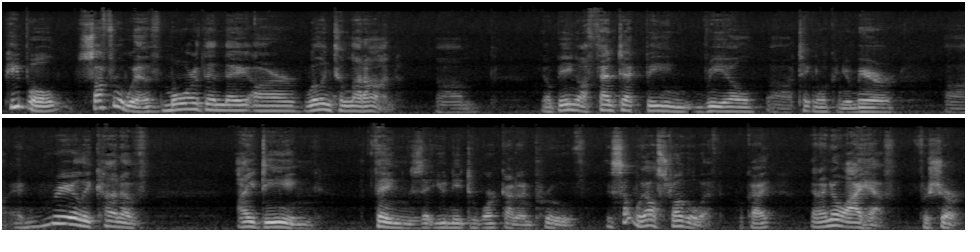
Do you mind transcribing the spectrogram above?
people suffer with more than they are willing to let on. Um, you know, being authentic, being real, uh, taking a look in your mirror, uh, and really kind of IDing things that you need to work on and improve is something we all struggle with. Okay? And I know I have, for sure.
